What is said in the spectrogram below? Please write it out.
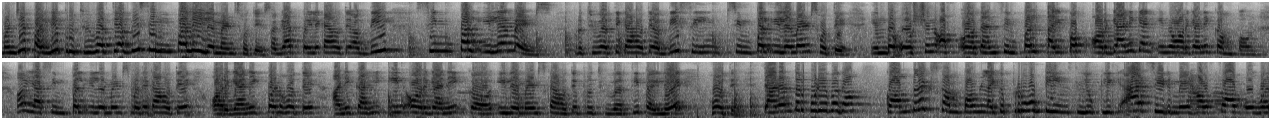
म्हणजे पहिले पृथ्वीवरती अगदी सिंपल इलेमेंट्स होते. सगळ्यात पहिले काय होते? अगदी सिंपल इलेमेंट्स पृथ्वीवरती काय होते? अगदी सिंपल इलेमेंट्स होते. In the ocean of earth and simple type of organic and inorganic compound या सिंपल इलेमेंट्समध्ये काय होते? ऑर्गॅनिक पण होते आणि काही इनऑर्गॅनिक इलेमेंट्स काय होते? पृथ्वीवरती पहिले होते. त्यानंतर पुढे बघा. Complex compound like a proteins nucleic acid may have formed over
